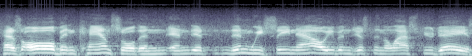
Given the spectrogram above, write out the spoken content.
has all been canceled. And, and it, then we see now, even just in the last few days,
